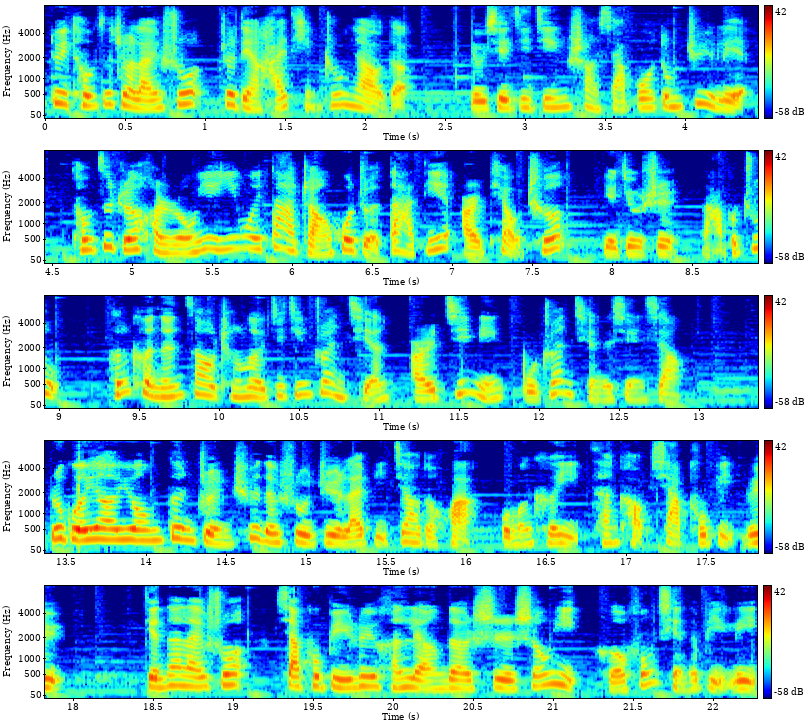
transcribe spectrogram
对投资者来说，这点还挺重要的。有些基金上下波动剧烈，投资者很容易因为大涨或者大跌而跳车，也就是拿不住，很可能造成了基金赚钱而基民不赚钱的现象。如果要用更准确的数据来比较的话，我们可以参考夏普比率。简单来说，夏普比率衡量的是收益和风险的比例。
